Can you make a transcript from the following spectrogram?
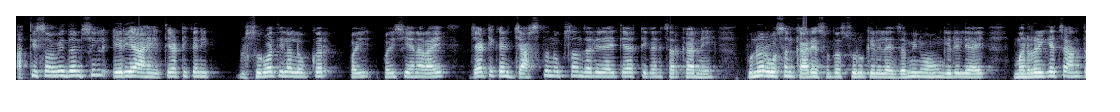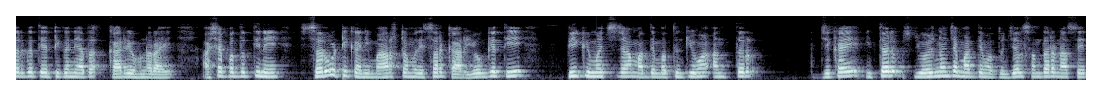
अतिसंवेदनशील एरिया आहे त्या ठिकाणी सुरुवातीला लवकर पै पैसे येणार आहे. ज्या ठिकाणी जास्त नुकसान झालेले आहे त्या ठिकाणी सरकारने पुनर्वसन कार्य सुद्धा सुरू केलेले आहे. जमीन वाहून गेलेली आहे. मनरेगाच्या अंतर्गत या ठिकाणी आता कार्य होणार आहे. अशा पद्धतीने सर्व ठिकाणी महाराष्ट्रामध्ये सरकार योग्य ते पीक विम्याच्या माध्यमातून किंवा अंतर जे काही इतर योजनांच्या माध्यमातून जलसंधारण असेल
